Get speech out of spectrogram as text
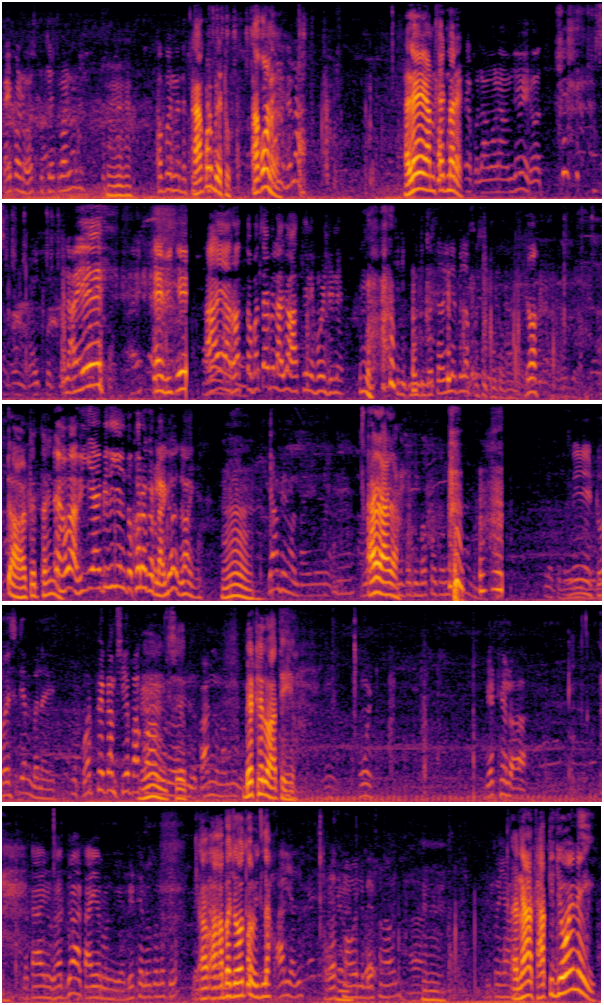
કઈ પણ વસ્તુ ખેંચવાનું ને. ખબર નથી આ કોણ બેઠું આ કોણ હલે આમ સાઈડ મારે આમ જોઈ રથ એ વિજય હા યાર રથ તો બતાવેલા જો હાથી ની જો આટ જ થાય એ ને હવે વિજય અહીં બેસી જાય ને તો ખરેખર લાગ્યો જો અહીંયા હમ ક્યાં બેસવાનું થાય આયા આયા પરફેક્ટ આમ શેપ આખો હમ, આમ shape. કાનનું નામ જોયું. બેઠેલો હાથી ઊંટ. બેઠેલો હા બટ આ એનું રથ જો આ ટાયરોની છે. બેઠેલો તો નથી આ આ બાજુ હતો વિજલા આ રહ્યા જો રથમાં હોય એટલે બેસણ આવે ને. થાકી ગયો હોય ને એ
